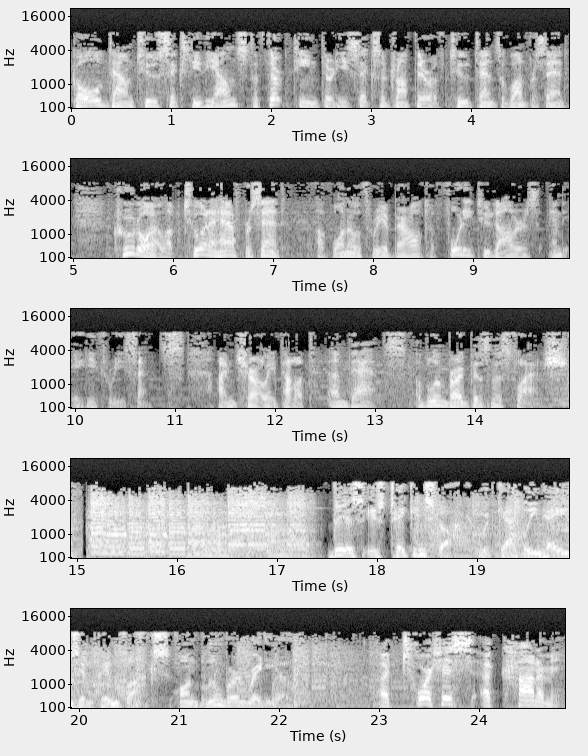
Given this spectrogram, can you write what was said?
Gold down 260 the ounce to 1336, a drop there of two tenths of one percent. Crude oil up two and a half percent, up 103 a barrel to $42.83. I'm Charlie Pellet, and that's a Bloomberg Business Flash. This is Taking Stock with Kathleen Hays and Pimm Fox on Bloomberg Radio. A tortoise economy.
